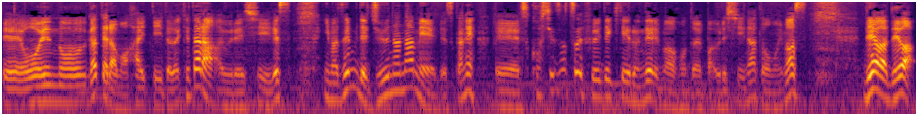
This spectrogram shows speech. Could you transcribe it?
えー、応援のがてらも入っていただけたら嬉しいです。今全部で17名ですかね、えー、少しずつ増えてきているんで、まあ本当やっぱ嬉嬉しいなと思います。ではでは、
